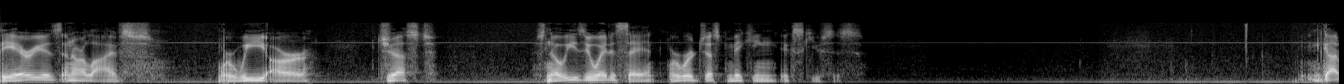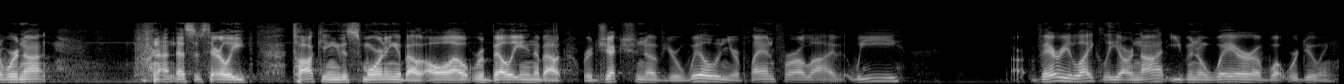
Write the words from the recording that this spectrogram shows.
The areas in our lives where we are just, there's no easy way to say it, where we're just making excuses. God, we're not we're not necessarily talking this morning about all out rebellion, about rejection of your will and your plan for our life. We very likely are not even aware of what we're doing.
